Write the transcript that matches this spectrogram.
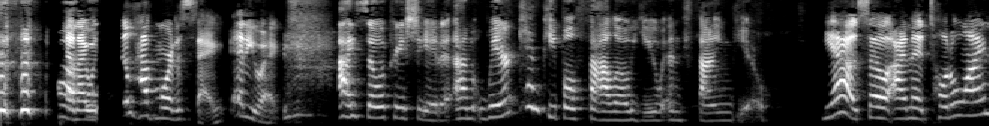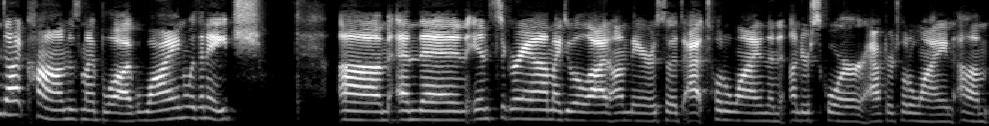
and I would still have more to say. Anyway, I so appreciate it. Um, where can people follow you and find you? Yeah, so I'm at totalwhine.com is my blog, wine with an H. Um, and then Instagram, I do a lot on there. So it's at Total Whine, then underscore after Total Whine. Um,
